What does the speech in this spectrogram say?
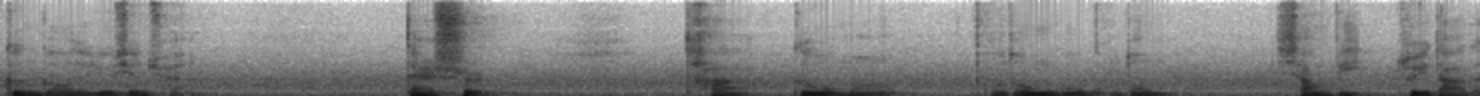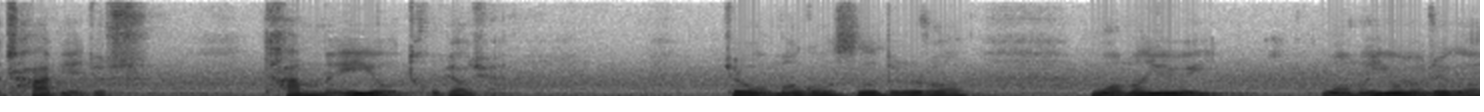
更高的优先权。但是，他跟我们普通股股东相比，最大的差别就是他没有投票权。就是我们公司，比如说。我们拥有，我们拥有这个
